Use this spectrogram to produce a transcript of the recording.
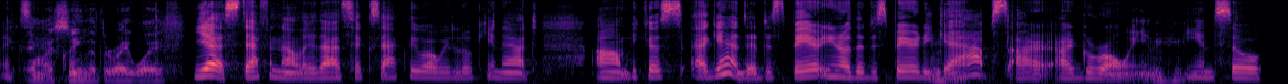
Exactly. Am I seeing that the right way? Yes, definitely. That's exactly what we're looking at. Um, because again, the dispar you know, the disparity mm -hmm. gaps are, are growing. Mm -hmm. And so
